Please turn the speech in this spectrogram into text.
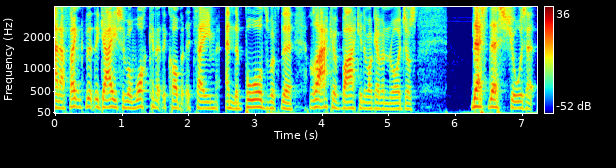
And I think that the guys who were working at the club at the time and the board with the lack of backing they were giving Rodgers, this this shows it.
